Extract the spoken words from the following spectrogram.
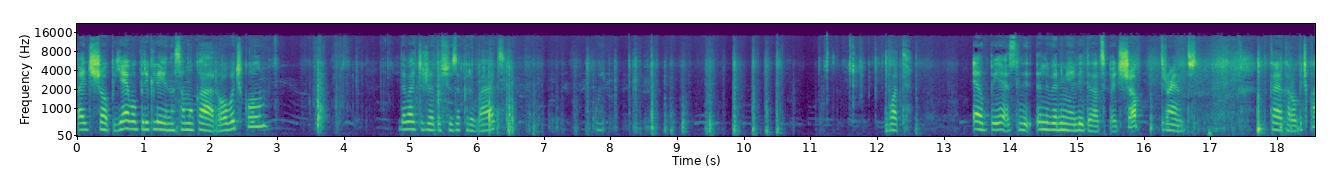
Pet Shop. Я его приклею на саму коробочку. Давайте уже это все закрывать. Вот. LPS, ли- или вернее, Elite 25 Shop, Trend. Такая коробочка.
